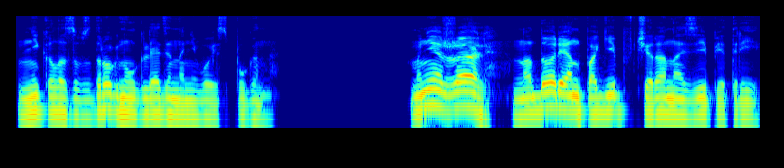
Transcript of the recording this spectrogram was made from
Николас вздрогнул, глядя на него испуганно. «Мне жаль, но Дориан погиб вчера на Зипе-3»,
